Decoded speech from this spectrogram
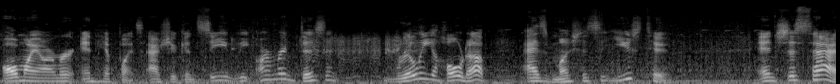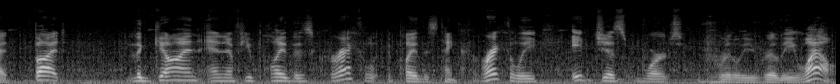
all my armor and hit points. As you can see, the armor doesn't really hold up as much as it used to. And it's just sad. But the gun, and if you play this correctly, play this tank correctly, it just works really, really well.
